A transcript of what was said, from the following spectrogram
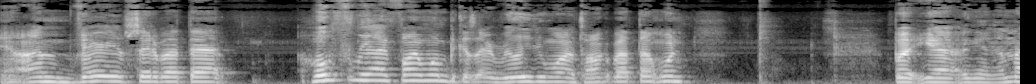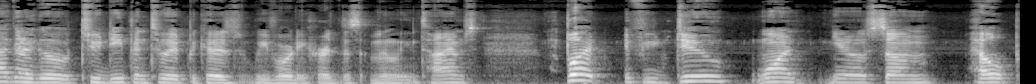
And I'm very upset about that. Hopefully I find one because I really do want to talk about that one. But yeah, again, I'm not going to go too deep into it because we've already heard this a million times. But if you do want, you know, some help,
